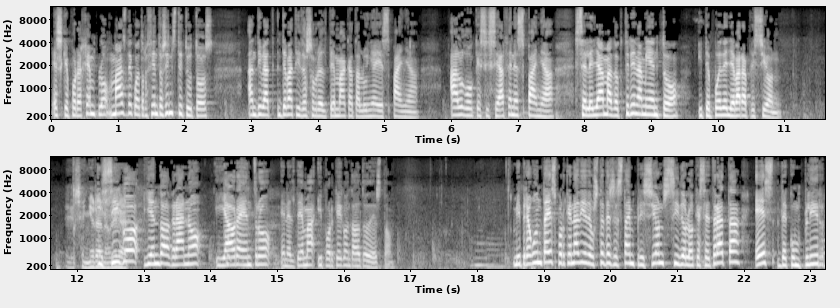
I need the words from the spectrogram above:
es que, por ejemplo, más de 400 institutos han debatido sobre el tema Cataluña y España, algo que si se hace en España se le llama adoctrinamiento y te puede llevar a prisión. Eh, y sigo yendo al grano y ahora entro en el tema y por qué he contado todo esto. Mi pregunta es por qué nadie de ustedes está en prisión si de lo que se trata es de cumplir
